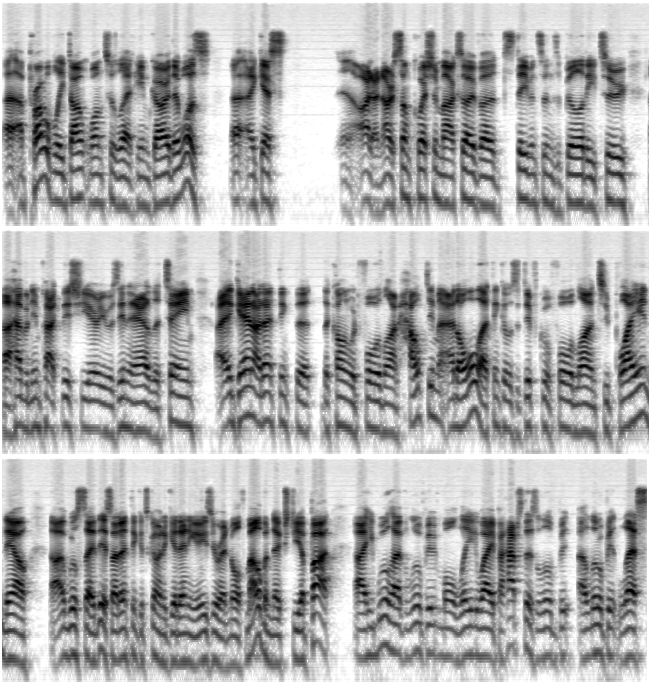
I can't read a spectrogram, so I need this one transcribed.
I probably don't want to let him go. There was, uh, I guess, uh, I don't know, some question marks over Stephenson's ability to uh, have an impact this year. He was in and out of the team. Again, I don't think that the Collingwood forward line helped him at all. I think it was a difficult forward line to play in. Now, I will say this: I don't think it's going to get any easier at North Melbourne next year, but. Uh, he will have a little bit more leeway. Perhaps there's a little bit a little bit less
